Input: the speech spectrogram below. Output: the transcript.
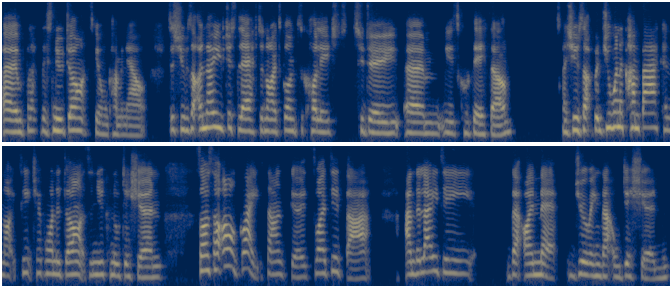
um, for like this new dance film coming out. So she was like, I know you've just left, and I'd gone to college to do um, musical theatre. And she was like, But do you want to come back and like teach everyone to dance and you can audition? So I was like, Oh, great, sounds good. So I did that. And the lady that I met during that audition,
